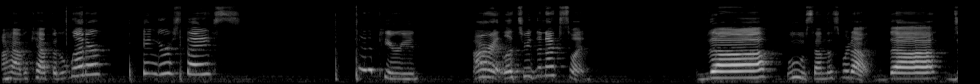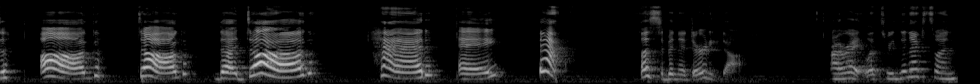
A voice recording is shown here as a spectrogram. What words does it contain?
I have a capital letter, finger space, and a period. All right, let's read the next one. The, ooh, sound this word out. The dog, dog, the dog had a bath. Must have been a dirty dog. All right, let's read the next one.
